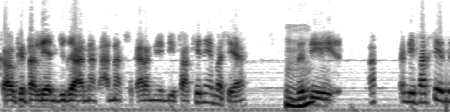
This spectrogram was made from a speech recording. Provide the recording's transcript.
Kalau kita lihat juga anak-anak sekarang ini divaksin ya mas ya, mm -hmm. di ah, kan divaksin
